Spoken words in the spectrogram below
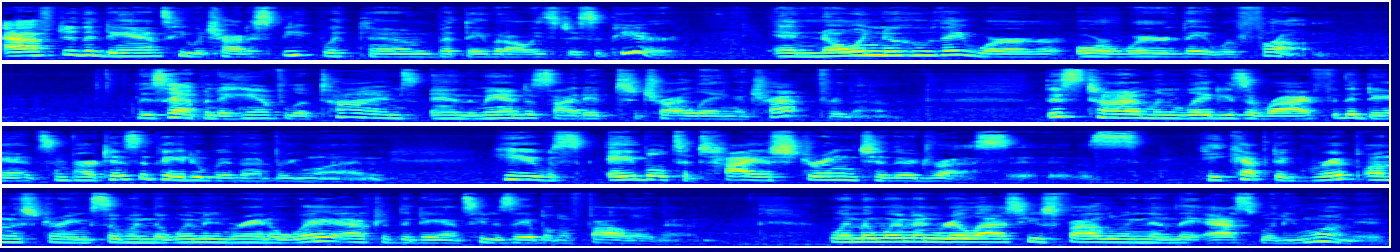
After the dance, he would try to speak with them, but they would always disappear. And no one knew who they were or where they were from. This happened a handful of times, and the man decided to try laying a trap for them. This time, when the ladies arrived for the dance and participated with everyone, he was able to tie a string to their dresses. He kept a grip on the string so when the women ran away after the dance, he was able to follow them. When the women realized he was following them, they asked what he wanted.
